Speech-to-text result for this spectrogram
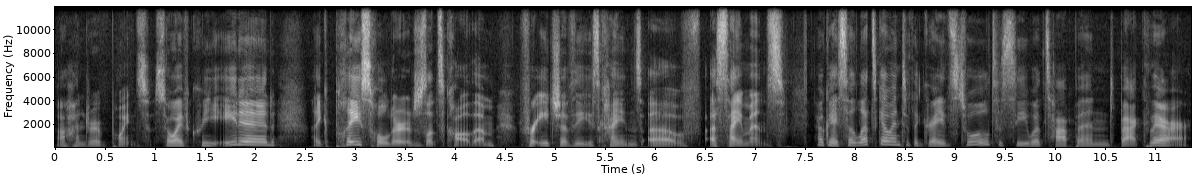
100 points. So I've created like placeholders, let's call them, for each of these kinds of assignments. Okay, so let's go into the grades tool to see what's happened back there.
